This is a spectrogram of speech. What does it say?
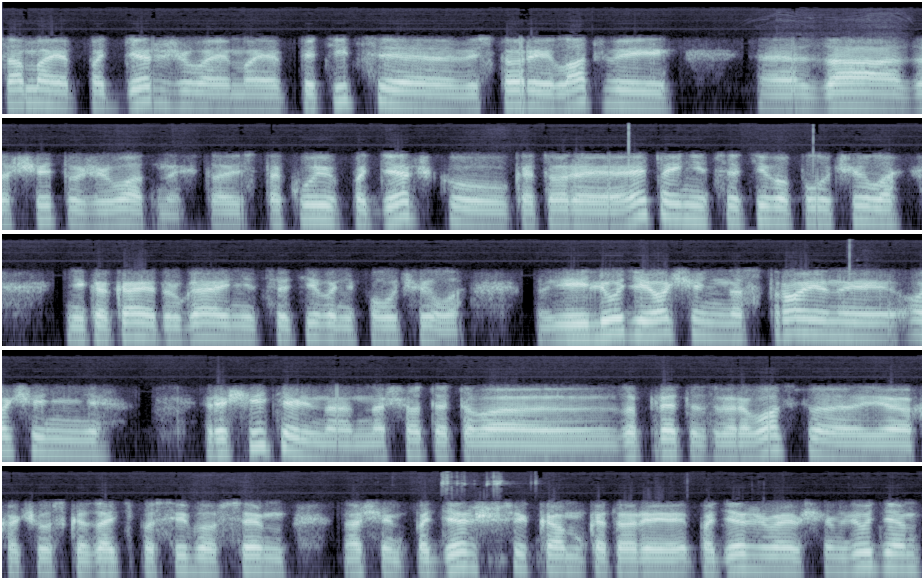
самая поддерживаемая петиция в истории Латвии Э, за защиту животных. То есть такую поддержку, которую эта инициатива получила, никакая другая инициатива не получила. И люди очень настроены, очень решительно насчет этого запрета звероводства. Я хочу сказать спасибо всем нашим поддержщикам, которые поддерживающим людям,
